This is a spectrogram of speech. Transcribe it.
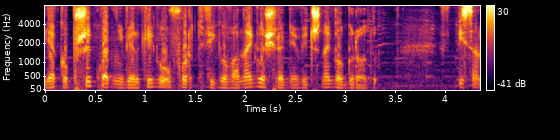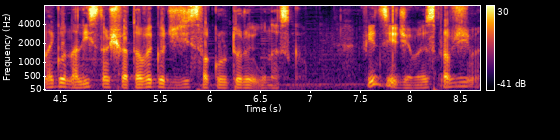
jako przykład niewielkiego ufortyfikowanego średniowiecznego grodu, wpisanego na listę Światowego Dziedzictwa Kultury UNESCO. Więc jedziemy, sprawdzimy.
